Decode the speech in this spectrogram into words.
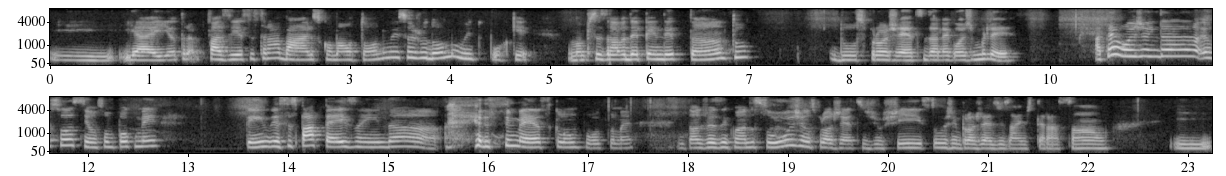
E, e aí eu fazia esses trabalhos como autônomo e isso ajudou muito, porque eu não precisava depender tanto dos projetos da Negócio de Mulher. Até hoje ainda eu sou assim, eu sou um pouco meio... Tem esses papéis ainda, eles se mesclam um pouco, né? Então, de vez em quando surgem os projetos de UX, surgem projetos de design de interação, e,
